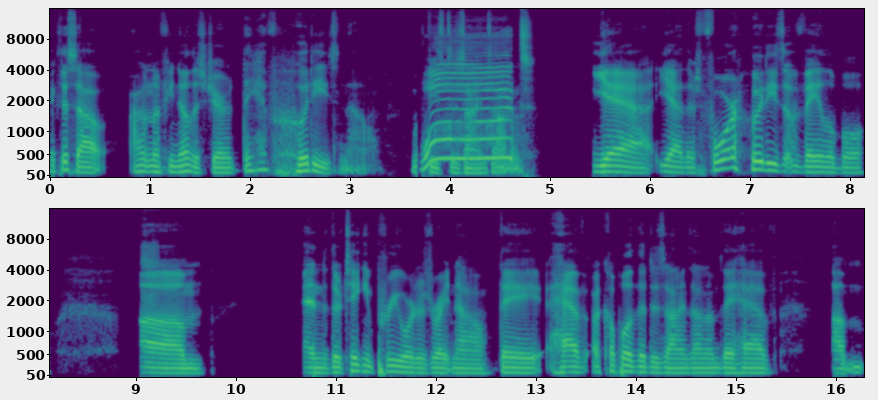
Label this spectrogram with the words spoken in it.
check this out. I don't know if you know this, Jared. They have hoodies now with What? these designs on them. Yeah, yeah. There's four hoodies available. Um and they're taking pre-orders right now. They have a couple of the designs on them. They have um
